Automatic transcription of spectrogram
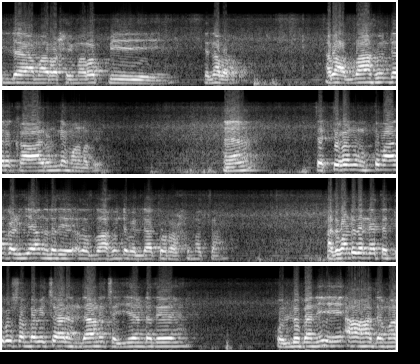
ഇല്ല മറഹിമറപ്പി എന്ന പറഞ്ഞു അപ്പൊ അള്ളാഹുവിന്റെ ഒരു കാരുണ്യമാണത്. തെറ്റുകൾ മുക്തമാകാൻ കഴിയുക എന്നുള്ളത് അത് അള്ളാഹുവിന്റെ വല്ലാത്ത റഹ്മത്താണ്. അതുകൊണ്ട് തന്നെ തെറ്റുകൾ സംഭവിച്ചാൽ എന്താണ് ചെയ്യേണ്ടത്? കൊല്ലുബനി ആദമ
